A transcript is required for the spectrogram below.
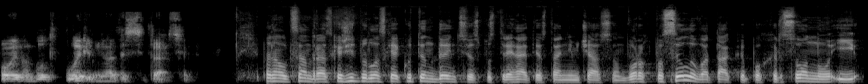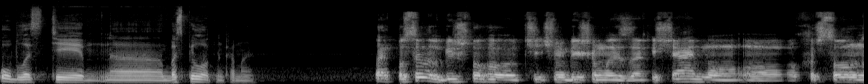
повинна бути вирівнюватися ситуація. Пане Олександре, а скажіть, будь ласка, яку тенденцію спостерігаєте останнім часом? Ворог посилив атаки по Херсону і області е, безпілотниками? Так, посилив. Більш того, чи- чим більше ми захищаємо Херсон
